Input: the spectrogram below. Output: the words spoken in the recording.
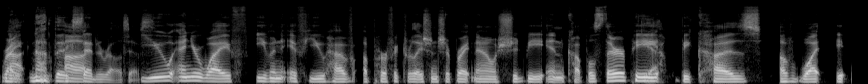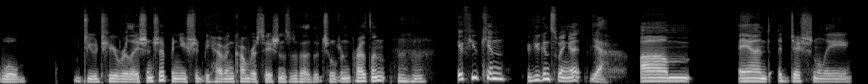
Right. Not, not the Uh, extended relatives. You and your wife, even if you have a perfect relationship right now, should be in couples therapy Yeah. because of what it will do to your relationship, and you should be having conversations with other children present Mhm. If you can. If you can swing it, Yeah. Um, and additionally,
